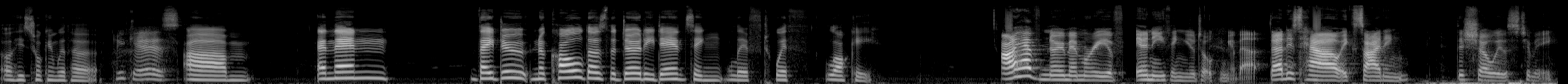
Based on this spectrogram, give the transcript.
Oh, he's talking with her. Who cares? Um, and then they do. Nicole does the dirty dancing lift with Lockie. I have no memory of anything you're talking about. That is how exciting the show is to me.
